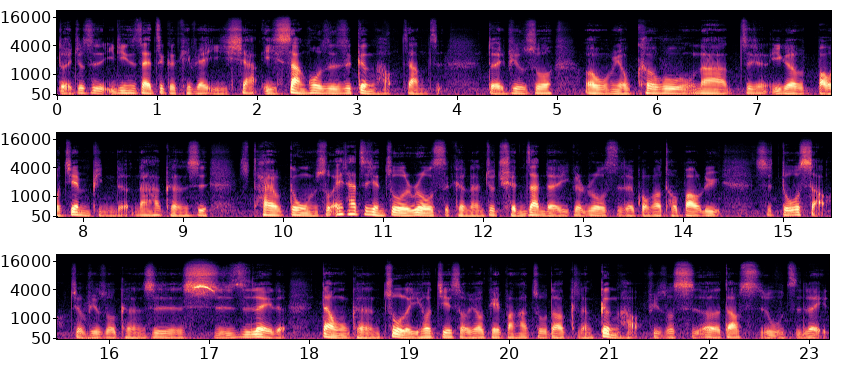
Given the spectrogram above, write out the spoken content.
对，就是一定是在这个 KPI 以下、以上，或者是更好这样子。对，比如说，呃，我们有客户，那这一个保健品的，那他可能是他要跟我们说，诶，他之前做的 rose 可能就全站的一个 rose 的广告投报率是多少？就比如说可能是十之类的，但我们可能做了以后接手以后可以帮他做到可能更好，比如说十二到十五之类的。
